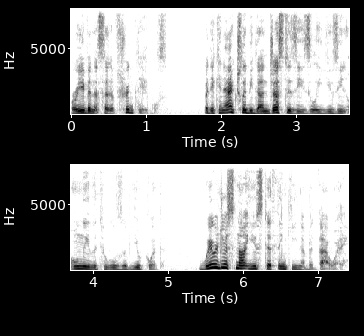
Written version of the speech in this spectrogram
or even a set of trig tables. But it can actually be done just as easily using only the tools of Euclid. We're just not used to thinking of it that way.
